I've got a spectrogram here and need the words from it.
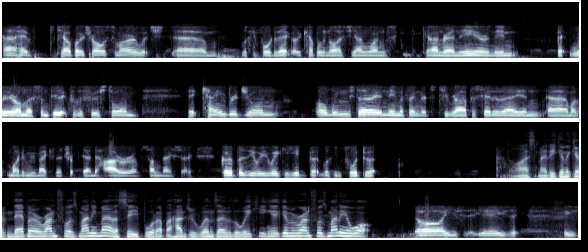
uh, have Taupo trials tomorrow, which um, looking forward to that. Got a couple of nice young ones going around there, and then we're on the synthetic for the first time at Cambridge on on Wednesday, and then I think that's Te Rapa Saturday, and um, I might even be making a trip down to Hara on Sunday. So got a busy wee week ahead, but looking forward to it. Nice, mate. Are you going to give Nabba a run for his money, mate? I see he brought up 100 wins over the weekend. You going to give him a run for his money or what? Oh, he's yeah, he's he's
